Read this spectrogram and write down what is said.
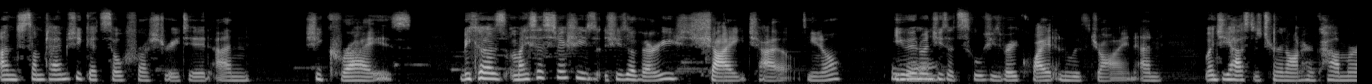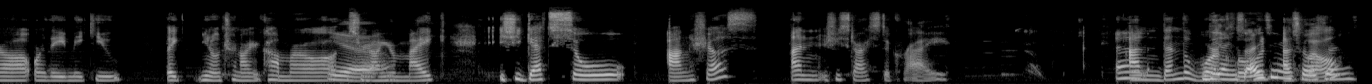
And sometimes she gets so frustrated and she cries. Because my sister, she's she's a very shy child, you know? Even when she's at school, she's very quiet and withdrawn. And when she has to turn on her camera or they make you like, you know, turn on your camera, turn on your mic, she gets so anxious and she starts to cry. And, And then the the workload anxiety in as well.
